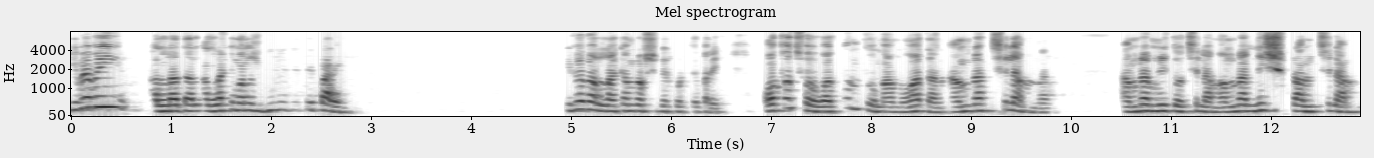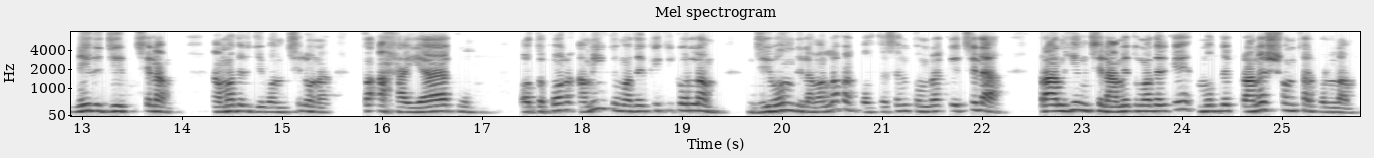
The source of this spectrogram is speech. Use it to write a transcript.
কিভাবেই আল্লাহ আল্লাহকে মানুষ ভুলে যেতে পারে? কীভাবে আল্লাহকে আমরা অস্বীকার করতে পারি? অথচ আমরা ছিলাম না। আমরা মৃত ছিলাম, আমরা নিষ্প্রাণ ছিলাম, নির্জীব ছিলাম, আমাদের জীবন ছিল না। অতঃপর আমি তোমাদেরকে কি করলাম? জীবন দিলাম। আল্লাহ বলতেছেন, তোমরা কি ছিলা? প্রাণহীন ছিল। আমি তোমাদেরকে মধ্যে প্রাণের সঞ্চার করলাম।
